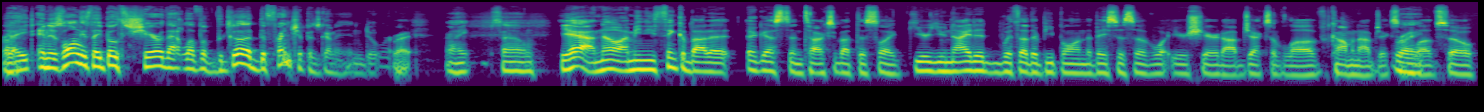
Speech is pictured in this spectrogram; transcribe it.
right? And as long as they both share that love of the good, the friendship is going to endure. Right. Right. So, Yeah, no, I mean, you think about it, Augustine talks about this like you're united with other people on the basis of what your shared objects of love, common objects Right. of love. So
